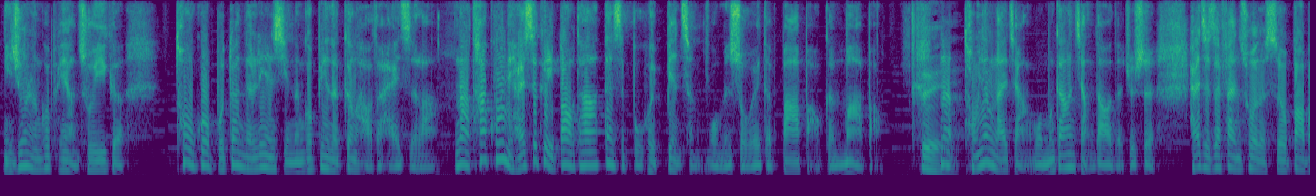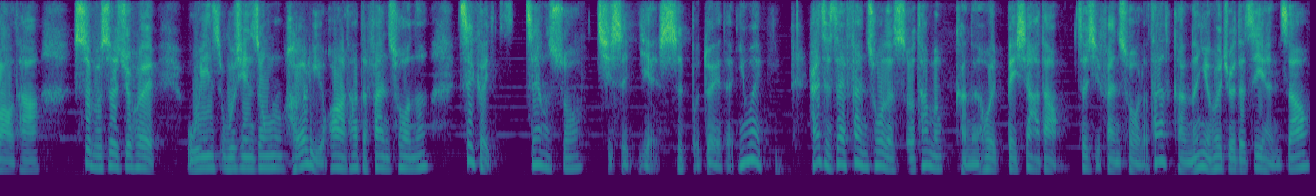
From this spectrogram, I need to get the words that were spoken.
你就能够培养出一个透过不断的练习能够变得更好的孩子啦。那他哭，你还是可以抱他，但是不会变成我们所谓的爸宝跟妈宝。对，那同样来讲，我们刚刚讲到的，就是孩子在犯错的时候抱抱他，是不是就会无形无形中合理化他的犯错呢？这个这样说其实也是不对的，因为孩子在犯错的时候，他们可能会被吓到自己犯错了，他可能也会觉得自己很糟，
